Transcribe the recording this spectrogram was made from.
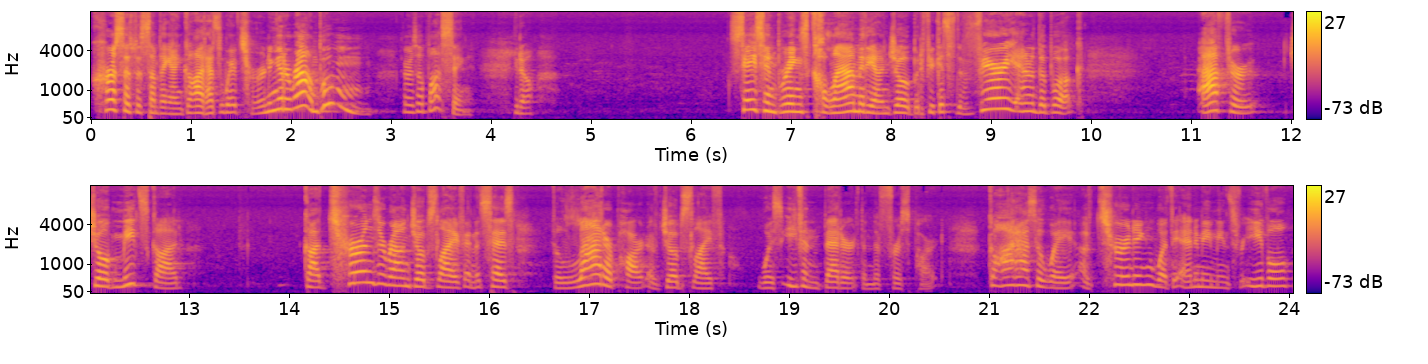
curse us with something, and God has a way of turning it around. Boom, there's a blessing. You know, Satan brings calamity on Job, but if you get to the very end of the book, after Job meets God, God turns around Job's life, and it says, the latter part of Job's life was even better than the first part. God has a way of turning what the enemy means for evil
